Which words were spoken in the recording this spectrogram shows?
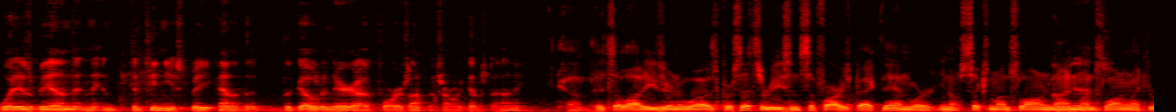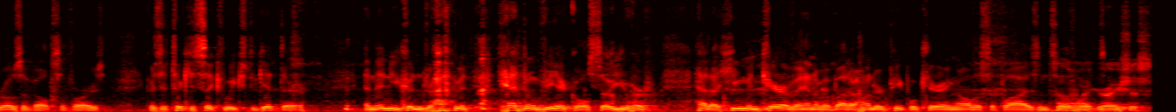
what has been and, and continues to be kind of the, the golden era, as far as I'm concerned, when it comes to hunting. Yeah, it's a lot easier than it was. Of course, that's the reason safaris back then were you know six months long, nine yes. months long, like the Roosevelt safaris, because it took you six weeks to get there, and then you couldn't drive it. you had no vehicle, so you were had a human caravan of about hundred people carrying all the supplies and so Oh my forth. gracious!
